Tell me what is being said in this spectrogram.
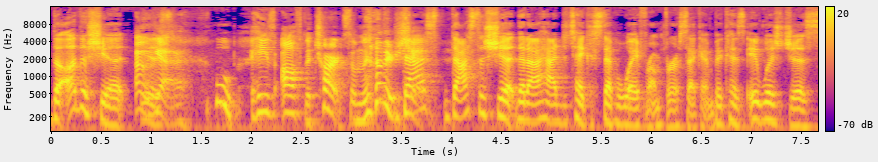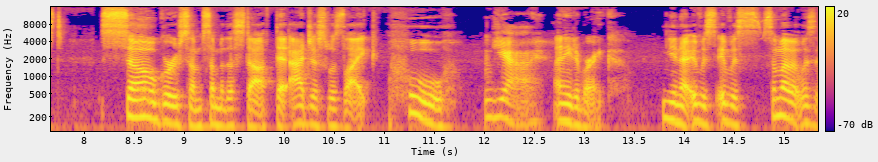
the other shit. Oh is- yeah, whew, he's off the charts on the other that's shit. that's the shit that I had to take a step away from for a second because it was just so gruesome. Some of the stuff that I just was like, whew. Yeah, I need a break. You know, it was it was some of it was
